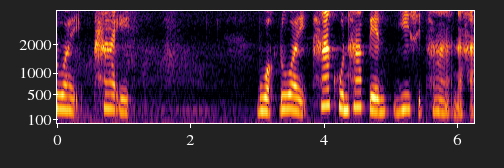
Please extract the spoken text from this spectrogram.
ด้วย 5x บวกด้วย5คูณ5เป็น 25 นะคะ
